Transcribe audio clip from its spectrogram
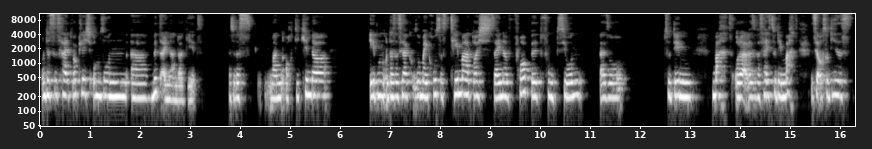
Und dass es halt wirklich um so ein äh, Miteinander geht. Also, dass man auch die Kinder eben, und das ist ja so mein großes Thema, durch seine Vorbildfunktion, also zu dem macht, oder also was heißt zu dem macht, ist ja auch so dieses,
